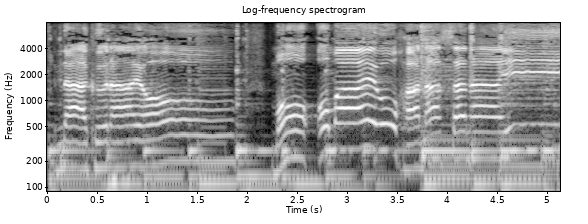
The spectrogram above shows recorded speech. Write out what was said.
泣くなよ。もうお前を離さない。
